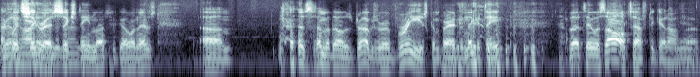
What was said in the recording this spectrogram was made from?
I Really quit cigarettes the drug? 16 months ago, and there was um, some of those drugs were a breeze compared to nicotine, but it was all tough to get off Yeah. of.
